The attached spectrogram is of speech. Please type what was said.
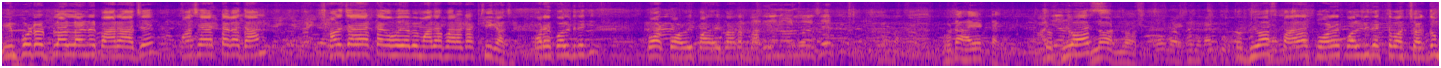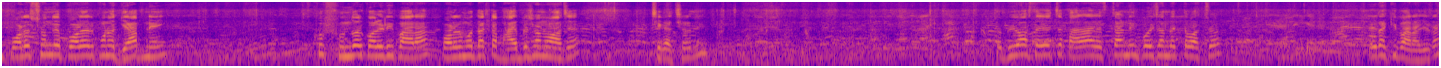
ইম্পোর্টেড ব্লাড লাইনের পাড়া আছে। পাঁচ হাজার টাকা দাম সাড়ে চার হাজার টাকা হয়ে যাবে মাদা পাড়াটা। ঠিক আছে। পরের কোয়ালিটি দেখি। পর পর ওই পাড়া- ওই পাড়াটা ওটা হাজার টাকা। তো ভিওয়ার্স নট নট তো ভিওয়ার্স পাড়ার পরের কোয়ালিটি দেখতে পাচ্ছ। একদম পরের সঙ্গে পরের কোনো গ্যাপ নেই। খুব সুন্দর কোয়ালিটি পাড়া। পরের মধ্যে একটা ভাইব্রেশনও আছে। ঠিক আছে ছেড়ে দিন তো ভিওয়ার্স এই হচ্ছে পাড়ার স্ট্যান্ডিং পজিশন দেখতে পাচ্ছ। এটা কি পাড়া যেটা?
